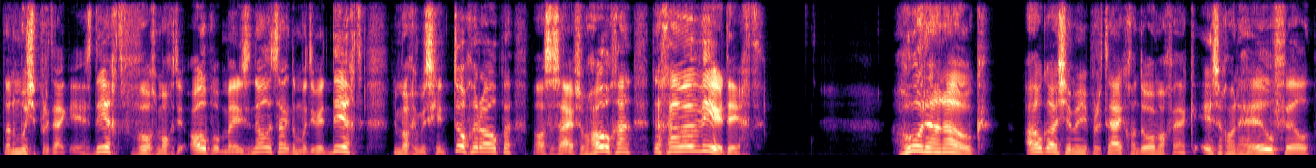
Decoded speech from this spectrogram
dan moet je praktijk eerst dicht. Vervolgens mocht hij open op medische noodzaak, dan moet hij weer dicht. Nu mag je misschien toch weer open, maar als de cijfers omhoog gaan, dan gaan we weer dicht. Hoe dan ook, ook als je met je praktijk gewoon door mag werken, is er gewoon heel veel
